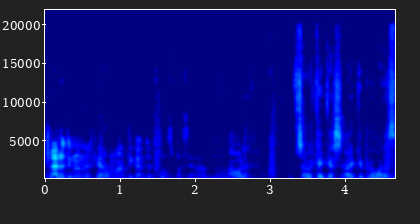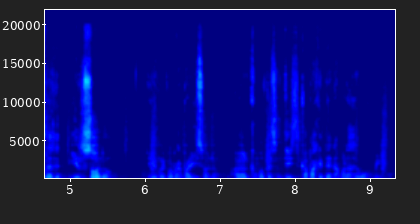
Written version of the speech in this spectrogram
claro, tiene una energía romántica, entonces tú vas paseando. Ahora, ¿sabes qué hay que, hay que probar a hacer? Ir solo y recorrer París solo. A ver cómo te sentís. Capaz que te enamoras de vos mismo.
